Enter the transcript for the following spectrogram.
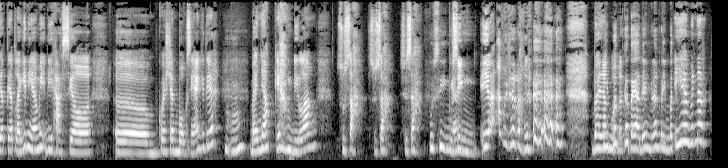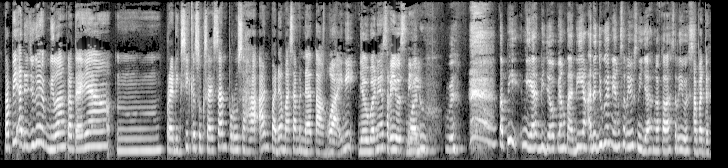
lihat-lihat lagi nih ya, Mi, di hasil em, question box-nya gitu ya, Mm-mm. banyak yang bilang susah, susah, susah, Pusing, ya. pusing. Iya, bener banget. banyak Ribet banget. katanya ada yang bilang ribet. Iya bener Tapi ada juga yang bilang katanya hmm, prediksi kesuksesan perusahaan pada masa mendatang. Wah ini jawabannya serius nih. Waduh. Tapi nih ya dijawab yang tadi yang ada juga nih yang serius nih Jah, nggak kalah serius. Apa tuh?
